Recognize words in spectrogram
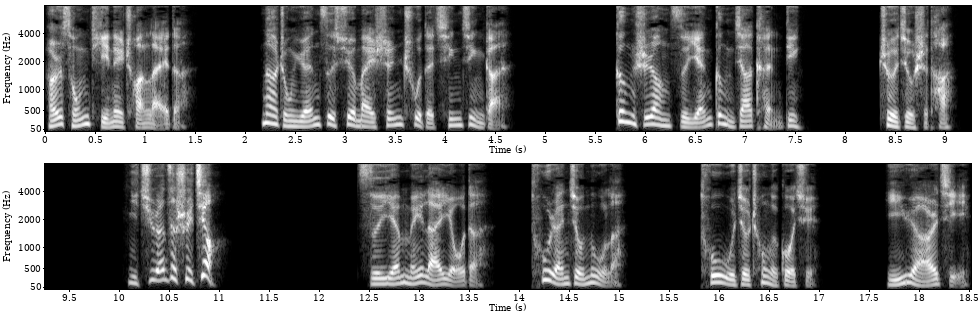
而从体内传来的那种源自血脉深处的亲近感，更是让紫妍更加肯定，这就是他。你居然在睡觉！紫妍没来由的突然就怒了，突兀就冲了过去，一跃而起，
